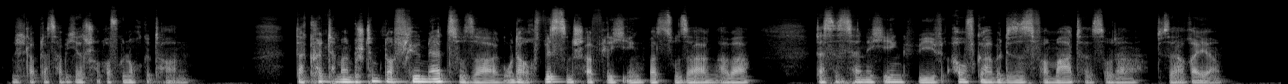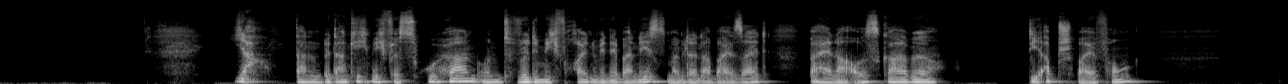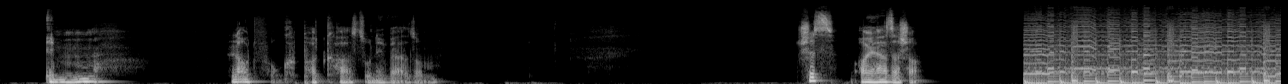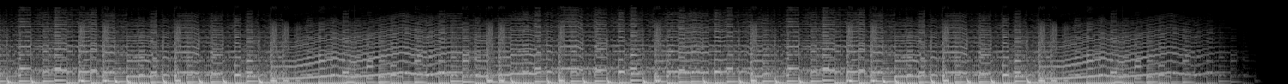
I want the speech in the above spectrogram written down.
Und ich glaube, das habe ich jetzt schon oft genug getan. Da könnte man bestimmt noch viel mehr zu sagen oder auch wissenschaftlich irgendwas zu sagen, aber das ist ja nicht irgendwie Aufgabe dieses Formates oder dieser Reihe. Ja, dann bedanke ich mich fürs Zuhören und würde mich freuen, wenn ihr beim nächsten Mal wieder dabei seid bei einer Ausgabe Die Abschweifung im Lautfunk-Podcast-Universum. Tschüss, euer Sascha.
